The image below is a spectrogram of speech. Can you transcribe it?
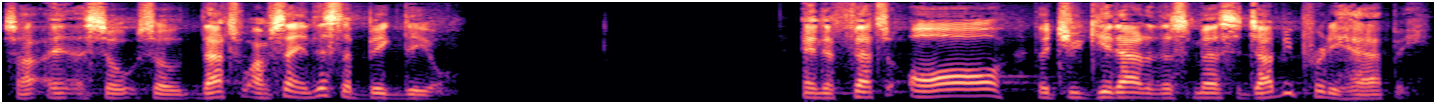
So, so, so that's what I'm saying. This is a big deal. And if that's all that you get out of this message, I'd be pretty happy.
